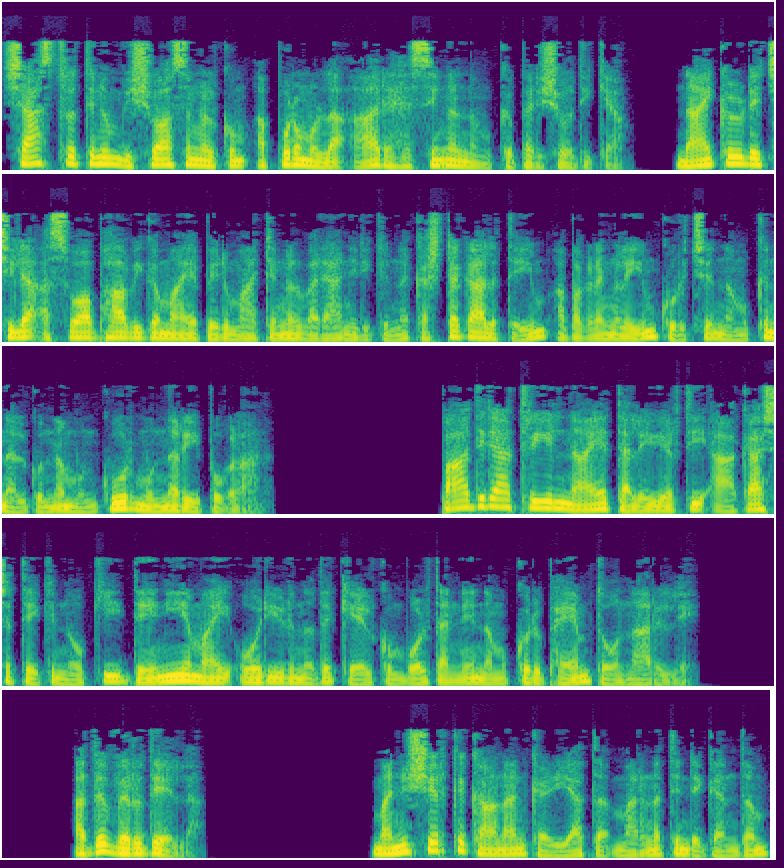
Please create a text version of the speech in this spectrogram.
ശാസ്ത്രത്തിനും വിശ്വാസങ്ങൾക്കും അപ്പുറമുള്ള ആ രഹസ്യങ്ങൾ നമുക്ക് പരിശോധിക്കാം. നായ്ക്കളുടെ ചില അസ്വാഭാവികമായ പെരുമാറ്റങ്ങൾ വരാനിരിക്കുന്ന കഷ്ടകാലത്തെയും അപകടങ്ങളെയും കുറിച്ച് നമുക്ക് നൽകുന്ന മുൻകൂർ മുന്നറിയിപ്പുകളാണ്. പാതിരാത്രിയിൽ നായ തലയുയർത്തി ആകാശത്തേക്ക് നോക്കി ദയനീയമായി ഓരിയിടുന്നത് കേൾക്കുമ്പോൾ തന്നെ നമുക്കൊരു ഭയം തോന്നാറില്ലേ? അത് വെറുതെയല്ല. മനുഷ്യർക്ക് കാണാൻ കഴിയാത്ത മരണത്തിന്റെ ഗന്ധം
